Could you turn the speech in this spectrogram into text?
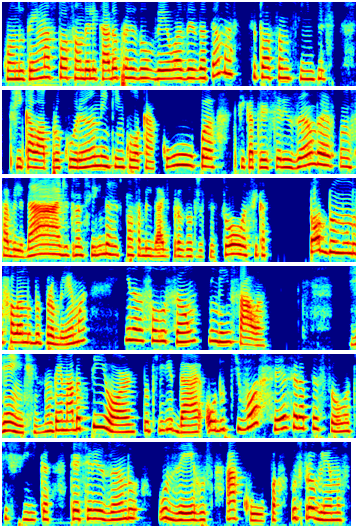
quando tem uma situação delicada para resolver, ou às vezes até uma situação simples, fica lá procurando em quem colocar a culpa, fica terceirizando a responsabilidade, transferindo a responsabilidade para as outras pessoas, fica todo mundo falando do problema e da solução ninguém fala. Gente, não tem nada pior do que lidar ou do que você ser a pessoa que fica terceirizando os erros, a culpa, os problemas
